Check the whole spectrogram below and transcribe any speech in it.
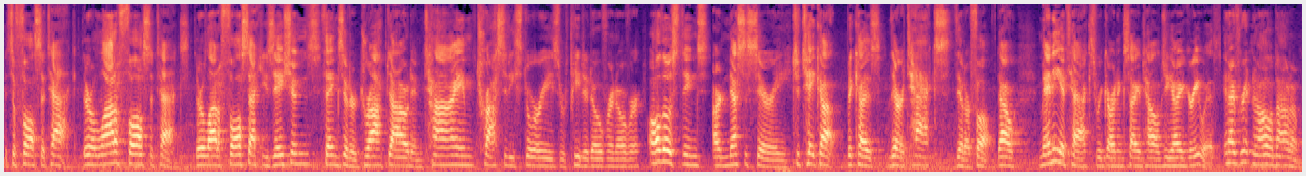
It's a false attack. There are a lot of false attacks. There are a lot of false accusations, things that are dropped out in time, atrocity stories repeated over and over. All those things are necessary to take up because they're attacks that are false. Now, Many attacks regarding Scientology I agree with, and I've written all about them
